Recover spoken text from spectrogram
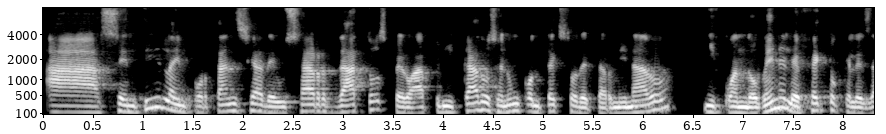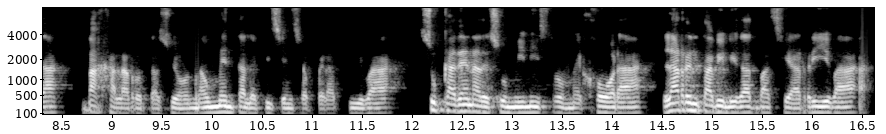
a sentir la importancia de usar datos, pero aplicados en un contexto determinado, y cuando ven el efecto que les da, baja la rotación, aumenta la eficiencia operativa, su cadena de suministro mejora, la rentabilidad va hacia arriba,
